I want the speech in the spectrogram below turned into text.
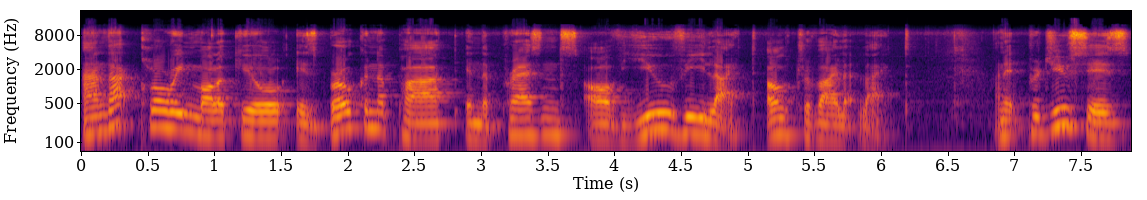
and that chlorine molecule is broken apart in the presence of UV light, ultraviolet light, and it produces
